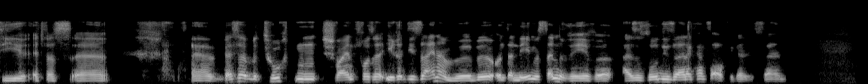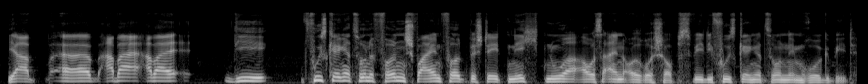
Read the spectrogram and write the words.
die etwas äh, äh, besser betuchten Schweinfurter ihre Designermöbel und daneben ist ein Rewe. Also so Designer kann es auch wieder nicht sein. Ja, äh, aber, aber die Fußgängerzone von Schweinfurt besteht nicht nur aus 1-Euro-Shops wie die Fußgängerzonen im Ruhrgebiet.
